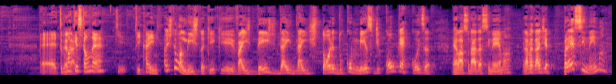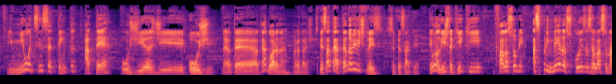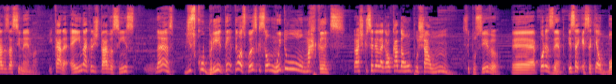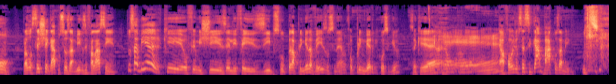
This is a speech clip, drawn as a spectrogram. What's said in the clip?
é tudo uma Verdade. questão, né? Que fica aí. A gente tem uma lista aqui que vai desde a da história do começo de qualquer coisa relacionada a cinema. Na verdade, é pré-cinema, de 1870 até os dias de hoje. né? Até, até agora, né? Na verdade. Se pensar até, até 2023, se você pensar aqui. Tem uma lista aqui que fala sobre as primeiras coisas relacionadas a cinema. E, cara, é inacreditável, assim, né? Descobrir. Tem, tem umas coisas que são muito marcantes. Eu acho que seria legal cada um puxar um, se possível. É, por exemplo, esse, esse aqui é o bom pra você chegar pros seus amigos e falar assim: Tu sabia que o filme X ele fez Y pela primeira vez no cinema? Foi o primeiro que conseguiu? Isso aqui é, é, um- é uma forma de você se gabar com os amigos.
